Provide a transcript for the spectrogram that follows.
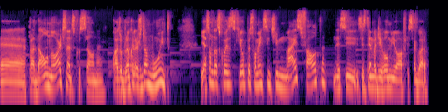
É, para dar um norte na discussão, né? O quadro branco ele ajuda muito. E essa é uma das coisas que eu pessoalmente senti mais falta nesse sistema de home office agora.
